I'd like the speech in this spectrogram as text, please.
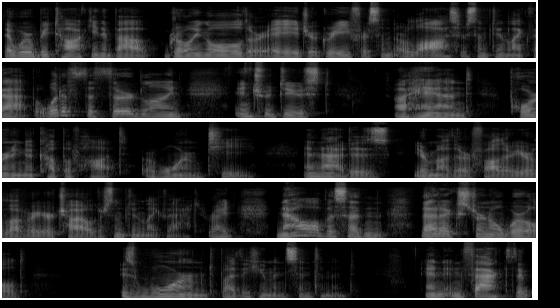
that we'll be talking about growing old, or age, or grief, or some, or loss, or something like that. But what if the third line introduced a hand pouring a cup of hot or warm tea? and that is your mother, or father, your lover, your child, or something like that, right? Now all of a sudden, that external world is warmed by the human sentiment. And in fact, the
